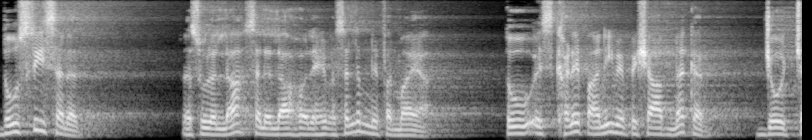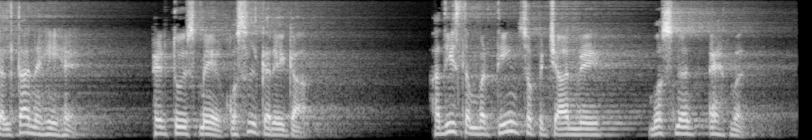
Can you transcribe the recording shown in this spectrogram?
دوسری سند رسول اللہ صلی اللہ علیہ وسلم نے فرمایا، تو اس کھڑے پانی میں پیشاب نہ کر جو چلتا نہیں ہے، پھر تو اس میں غسل کرے گا۔ حدیث نمبر تین سو پچانوے، مسند احمد۔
